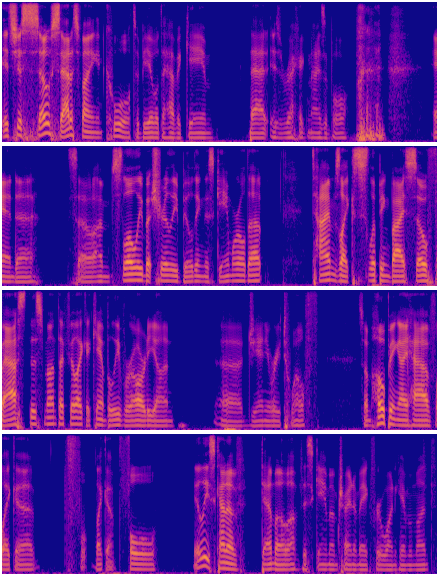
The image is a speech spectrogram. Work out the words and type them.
it's just so satisfying and cool to be able to have a game that is recognizable. and uh, so I'm slowly but surely building this game world up. Time's like slipping by so fast this month. I feel like I can't believe we're already on uh, January 12th. So I'm hoping I have like a like a full, at least kind of demo of this game I'm trying to make for one game a month,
